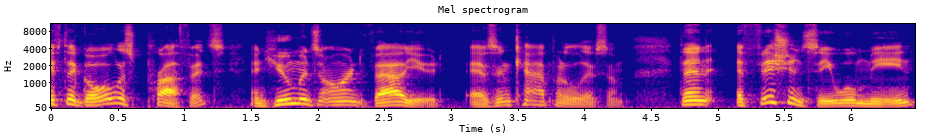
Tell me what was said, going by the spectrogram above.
If the goal is profits and humans aren't valued, as in capitalism, then efficiency will mean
